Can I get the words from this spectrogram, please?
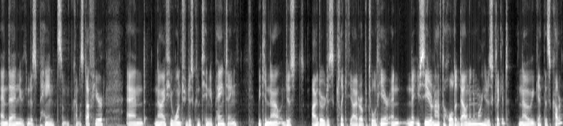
and then you can just paint some kind of stuff here and now if you want to just continue painting we can now just either just click the eyedropper tool here and you see you don't have to hold it down anymore you just click it and now we get this color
